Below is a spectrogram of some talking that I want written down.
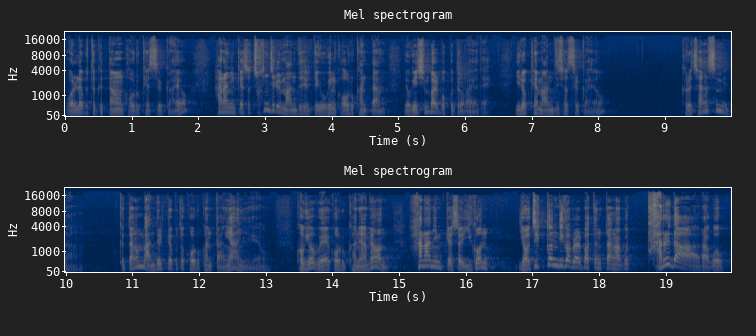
원래부터 그 땅은 거룩했을까요? 하나님께서 천지를 만드실 때 여긴 거룩한 땅, 여긴 신발 벗고 들어가야 돼. 이렇게 만드셨을까요? 그렇지 않습니다. 그 땅은 만들 때부터 거룩한 땅이 아니에요. 거기가 왜 거룩하냐면 하나님께서 이건 여지껏 네가 밟았던 땅하고 다르다라고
